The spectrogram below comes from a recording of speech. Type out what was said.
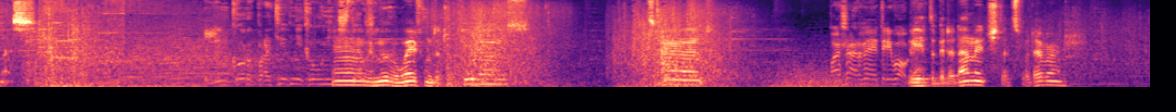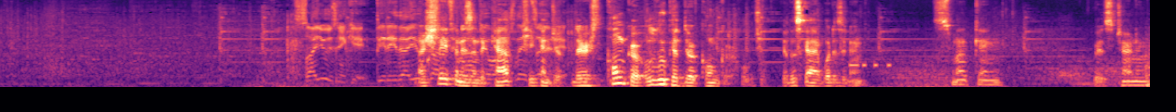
Nice. And we move away from the torpedoes. That's good. We hit a bit of damage, that's whatever. My Schlieffen is in the cat. He can just... There's Conquer. Oh, look at their Conquer. Holy shit. Yeah, this guy, what is he doing? Smoking. Where's turning?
